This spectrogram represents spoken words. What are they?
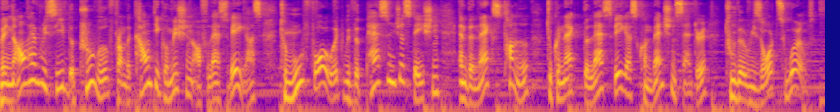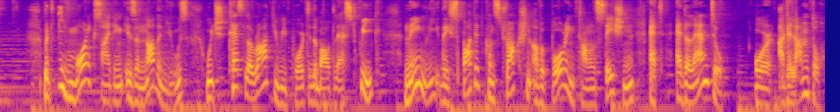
They now have received approval from the County Commission of Las Vegas to move forward with the passenger station and the next tunnel to connect the Las Vegas Convention Center to the Resorts World. But even more exciting is another news which Teslarati reported about last week, namely they spotted construction of a boring tunnel station at Adelanto or Adelanto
